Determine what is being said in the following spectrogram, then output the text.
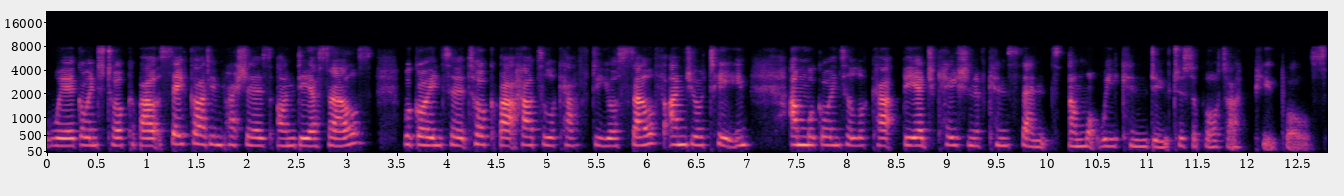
we're going to talk about safeguarding pressures on DSLs. We're going to talk about how to look after yourself and your team, and we're going to look at the education of consent and what we can do to support our pupils.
